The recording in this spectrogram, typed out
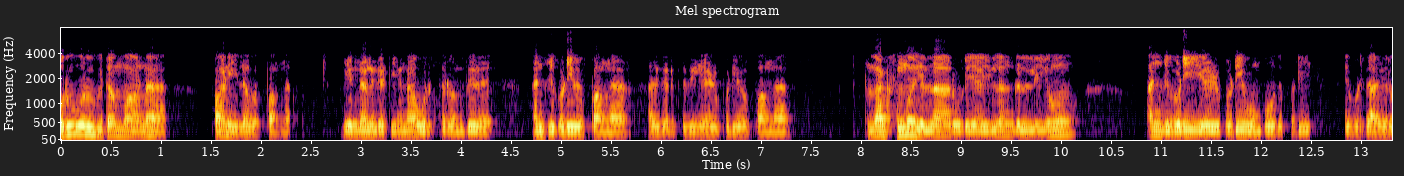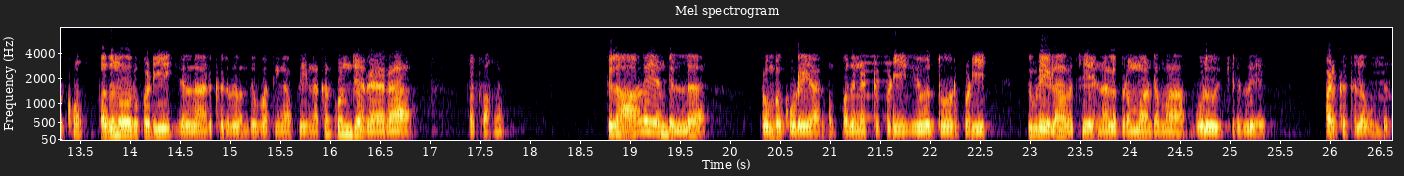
ஒரு ஒரு விதமான பாணியில வைப்பாங்க. என்னன்னு கேட்டீங்கன்னா ஒருத்தர் வந்து அஞ்சு படி வைப்பாங்க அதுக்கு அடுத்தது ஏழு படி வைப்பாங்க. மேக்சிமம் எல்லாருடைய இல்லங்கள்லேயும் அஞ்சு படி ஏழு படி ஒன்பது படி இப்படிதான் இருக்கும். பதினோரு படி இதெல்லாம் இருக்கிறது வந்து பார்த்தீங்க அப்படின்னாக்கா கொஞ்சம் ரேராக வைப்பாங்க சில ஆலயங்கள்ல ரொம்ப கூடையாக இருக்கும். பதினெட்டு படி இருபத்தோரு படி இப்படியெல்லாம் வச்சு நல்ல பிரம்மாண்டமாக குழு வைக்கிறது பழக்கத்தில் உண்டு.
